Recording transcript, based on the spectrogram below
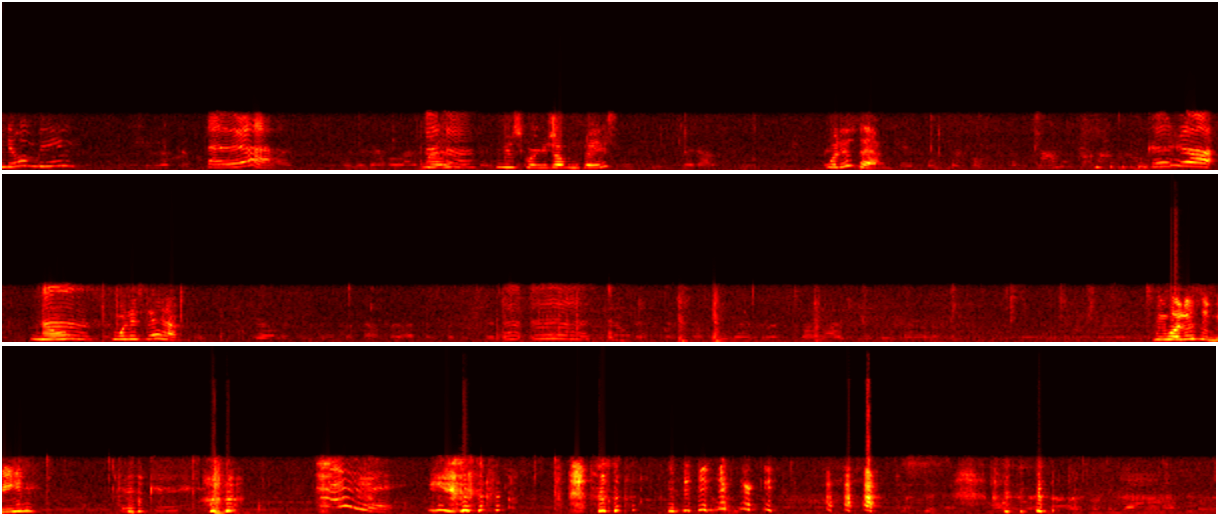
You doing, Bean? Yeah. Really? You squirt yourself in the face? What is that? No. Uh. What is that? What is it, Bean? Donna.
